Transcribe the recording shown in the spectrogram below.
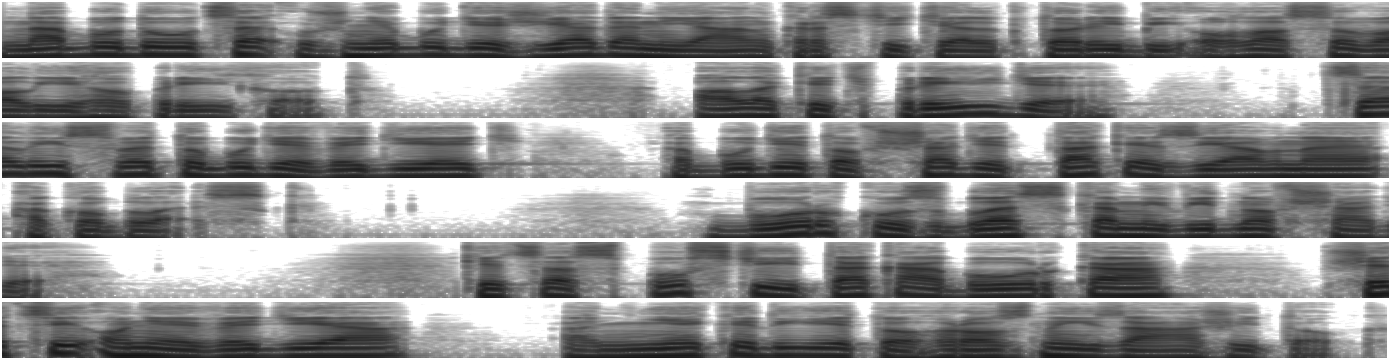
Na budúce už nebude žiaden Ján Krstiteľ, ktorý by ohlasoval jeho príchod. Ale keď príde, celý svet to bude vedieť a bude to všade také zjavné ako blesk. Búrku s bleskami vidno všade. Keď sa spustí taká búrka, všetci o nej vedia a niekedy je to hrozný zážitok.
